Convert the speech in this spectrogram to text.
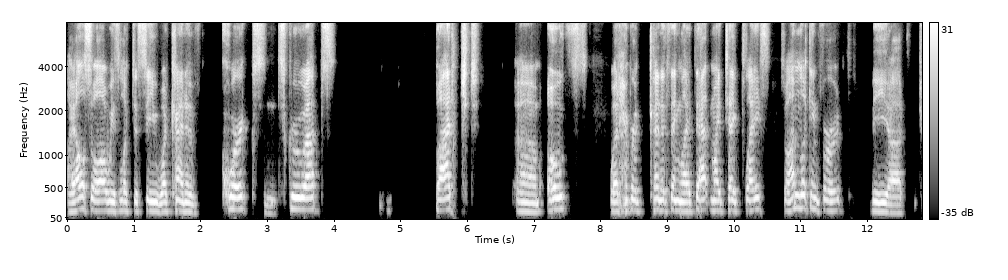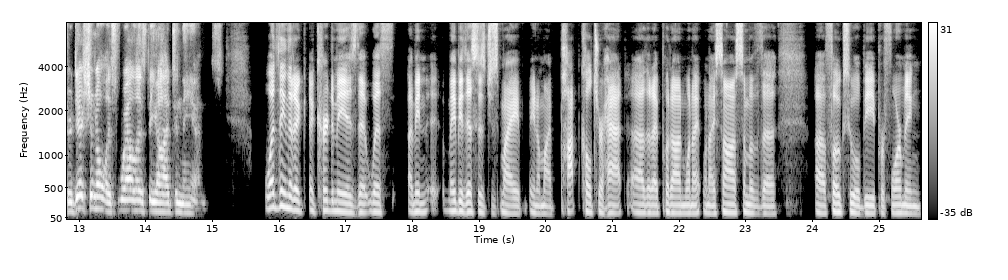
I also always look to see what kind of quirks and screw ups, botched um, oaths, whatever kind of thing like that might take place. So I'm looking for the uh, traditional as well as the odds and the ends one thing that occurred to me is that with I mean, maybe this is just my you know my pop culture hat uh, that I put on when I when I saw some of the uh, folks who will be performing.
